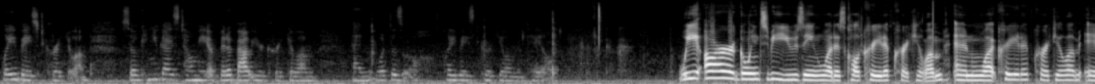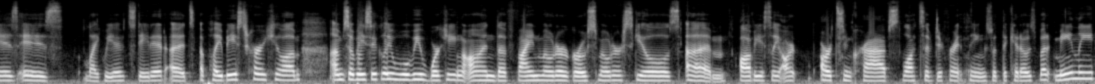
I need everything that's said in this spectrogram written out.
play-based curriculum. So can you guys tell me a bit about your curriculum? And what does a play-based curriculum entail? We are going to be using what is called creative curriculum, and what creative curriculum is is like we had stated, uh, it's a play based curriculum. Um, so basically, we'll be working on the fine motor, gross motor skills, um, obviously, art, arts and crafts, lots of different things with the kiddos, but mainly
